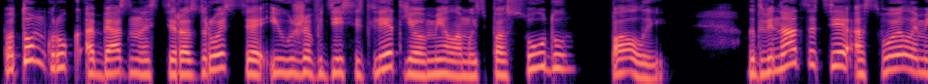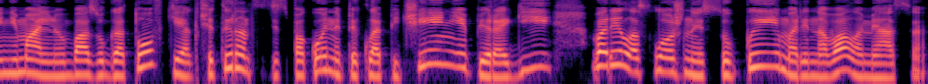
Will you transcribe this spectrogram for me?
Потом круг обязанностей разросся, и уже в 10 лет я умела мыть посуду, полы. К 12 освоила минимальную базу готовки, а к 14 спокойно пекла печенье, пироги, варила сложные супы, мариновала мясо.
